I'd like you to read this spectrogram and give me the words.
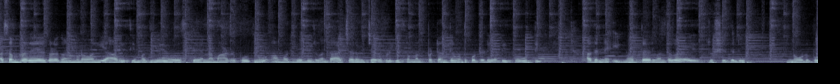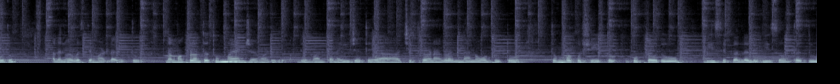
ಆ ಸಂಪ್ರದಾಯಗಳಿಗೆ ಅನುಗುಣವಾಗಿ ಯಾವ ರೀತಿ ಮದುವೆ ವ್ಯವಸ್ಥೆಯನ್ನು ಮಾಡ್ಬೋದು ಆ ಮದುವೆಯಲ್ಲಿರುವಂಥ ಆಚಾರ ವಿಚಾರಗಳಿಗೆ ಸಂಬಂಧಪಟ್ಟಂತೆ ಒಂದು ಕೊಠಡಿಯಲ್ಲಿ ಪೂರ್ತಿ ಅದನ್ನೇ ಈಗ ನೋಡ್ತಾ ಇರುವಂಥ ದೃಶ್ಯದಲ್ಲಿ ನೋಡ್ಬೋದು ಅದನ್ನು ವ್ಯವಸ್ಥೆ ಮಾಡಲಾಗಿತ್ತು. ನಮ್ಮ ಮಕ್ಕಳಂತೂ ತುಂಬ ಎಂಜಾಯ್ ಮಾಡಿದರು. ಅಲ್ಲಿರುವಂಥ ನೈಜತೆಯ ಚಿತ್ರಣಗಳನ್ನು ನೋಡಿಬಿಟ್ಟು ತುಂಬ ಖುಷಿ ಇತ್ತು. ಕುಟ್ಟೋದು ಬೀಸೆ ಕಲ್ಲಲ್ಲಿ ಬೀಸುವಂಥದ್ದು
